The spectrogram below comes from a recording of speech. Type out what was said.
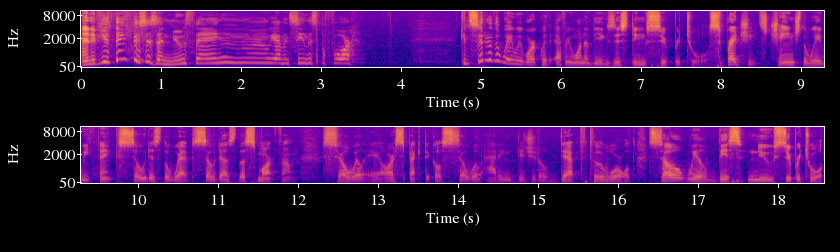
And if you think this is a new thing, uh, we haven't seen this before, Consider the way we work with every one of the existing super tools. Spreadsheets change the way we think. So does the web. So does the smartphone. So will AR spectacles. So will adding digital depth to the world. So will this new super tool.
